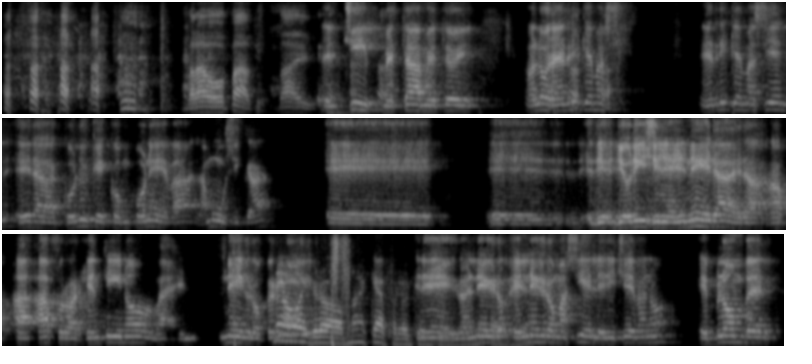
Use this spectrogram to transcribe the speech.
Bravo Pat, dai. Il chip mi sta, mi estoy... Allora, Enrique Maciel, Enrique Maciel era colui che componeva la musica e eh, di, di, origine nera, era afro-argentino, ma negro per negro, noi. Ma che negro, il negro, il negro Maciel le dicevano, e Blomberg,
